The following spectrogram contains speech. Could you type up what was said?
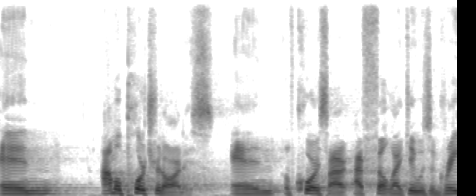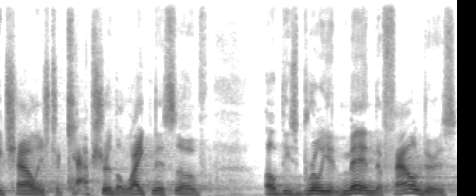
And I'm a portrait artist. And of course, I, I felt like it was a great challenge to capture the likeness of, of these brilliant men, the founders.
